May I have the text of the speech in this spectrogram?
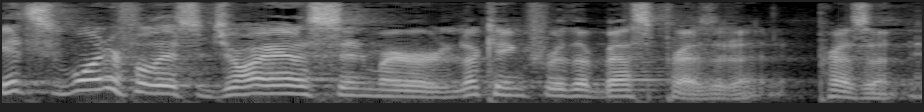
it's wonderful, it's joyous, and we're looking for the best president, present.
